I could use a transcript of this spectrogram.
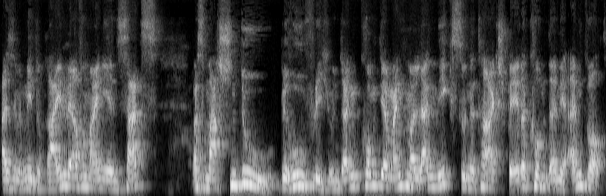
Also mit reinwerfen meine ich einen Satz. Was machst denn du beruflich? Und dann kommt ja manchmal lang nichts und einen Tag später kommt eine Antwort.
